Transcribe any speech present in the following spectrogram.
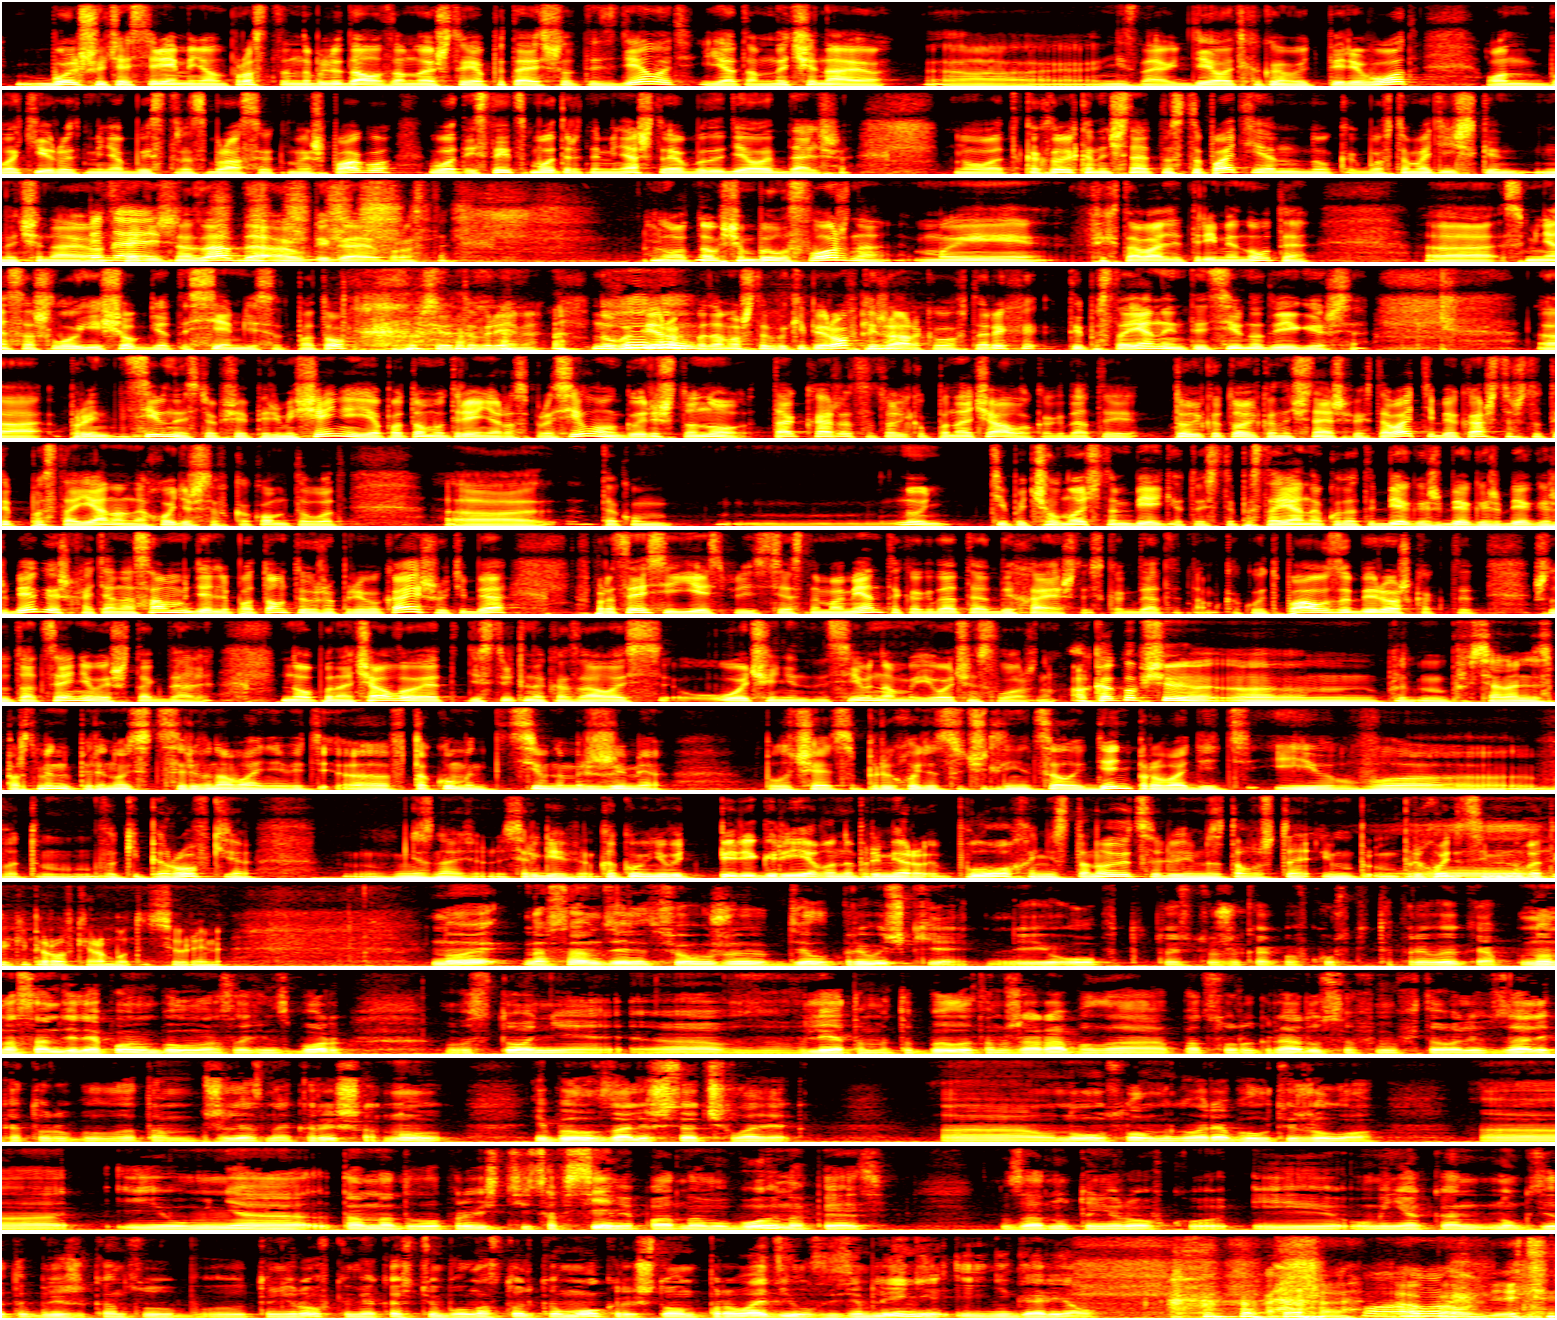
большую часть времени он просто наблюдал за мной, что я пытаюсь что-то сделать. Я там начинаю, э, не знаю, делать какой-нибудь перевод. Он блокирует меня, быстро сбрасывает мою шпагу. Вот, и стоит, смотрит на меня, что я буду делать дальше. Вот. Как только начинает наступать, я, ну, как бы автоматически начинаю Убегаешь. отходить назад, да, убегаю просто. Вот, ну, в общем, было сложно. Мы фехтовали три минуты. Э, с меня сошло еще где-то 70 потов за все это время. Ну, во-первых, потому что в экипировке жарко, во-вторых, ты постоянно интенсивно двигаешься. Uh, про интенсивность вообще перемещения я потом у тренера спросил, он говорит, что, ну, так кажется только поначалу, когда ты только-только начинаешь фехтовать, тебе кажется, что ты постоянно находишься в каком-то вот uh, таком ну, типа челночном беге, то есть ты постоянно куда-то бегаешь, бегаешь, бегаешь, бегаешь, хотя на самом деле потом ты уже привыкаешь, у тебя в процессе есть, естественно, моменты, когда ты отдыхаешь, то есть когда ты там какую-то паузу берешь, как ты что-то оцениваешь и так далее. Но поначалу это действительно казалось очень интенсивным и очень сложным. А как вообще э, профессиональный спортсмен переносит соревнования? Ведь э, в таком интенсивном режиме получается, приходится чуть ли не целый день проводить и в, в, этом, в экипировке не знаю, Сергей, какого-нибудь перегрева, например, плохо не становится людям из-за того, что им приходится именно в этой экипировке работать все время? Но на самом деле все уже дело привычки и опыта. То есть уже как бы в куртке ты привык. Но на самом деле я помню, был у нас один сбор в Эстонии. Э, в летом это было. Там жара была под 40 градусов. Мы фитовали в зале, который была там железная крыша. Ну, и было в зале 60 человек. Э, ну, условно говоря, было тяжело. Э, и у меня там надо было провести со всеми по одному бою на 5 за одну тренировку. И у меня, ну, где-то ближе к концу тренировки, у меня костюм был настолько мокрый, что он проводил заземление и не горел. Обалдеть.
